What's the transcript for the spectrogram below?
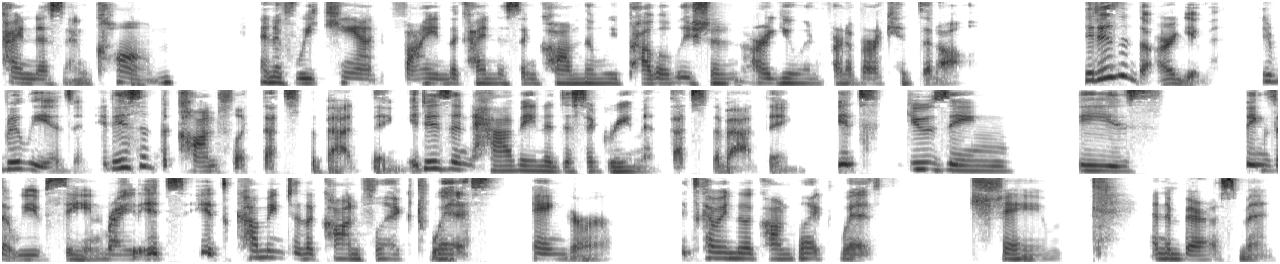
kindness and calm. And if we can't find the kindness and calm, then we probably shouldn't argue in front of our kids at all. It isn't the argument. It really isn't. It isn't the conflict that's the bad thing. It isn't having a disagreement that's the bad thing. It's using these things that we've seen, right? It's it's coming to the conflict with anger. It's coming to the conflict with shame and embarrassment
